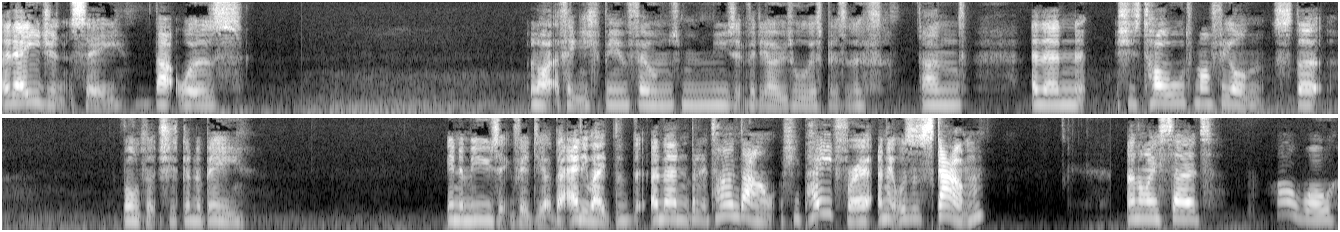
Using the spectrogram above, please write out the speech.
an agency that was like I think you could be in films, music videos, all this business, and and then she's told my fiance that well that she's gonna be in a music video. But anyway, and then but it turned out she paid for it and it was a scam. And I said, oh well.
